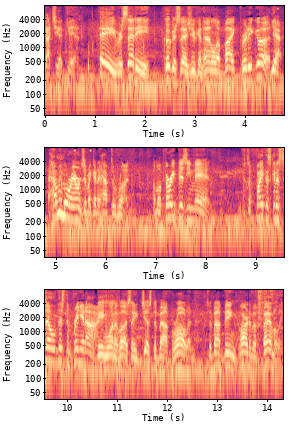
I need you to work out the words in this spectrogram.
got you again. Hey, Vercetti. Cougar says you can handle a bike pretty good. Yeah, how many more errands am I gonna have to run? I'm a very busy man. If it's a fight that's gonna settle this, then bring it on. Being one of us ain't just about brawling. It's about being part of a family.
